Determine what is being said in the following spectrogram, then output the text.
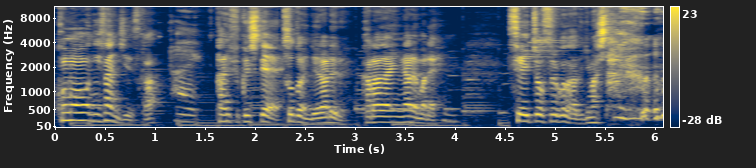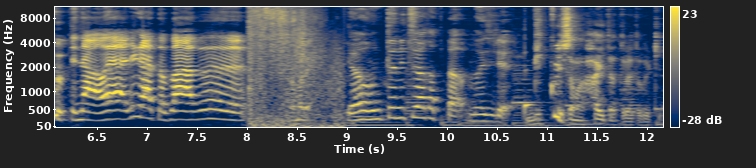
この23日ですか？はい。回復して外に出られる体になるまで成長することができました。頑なおやありがとうバブ張いや本当に辛かった。マジで。れびっくりしたもん吐いたって言われた時。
